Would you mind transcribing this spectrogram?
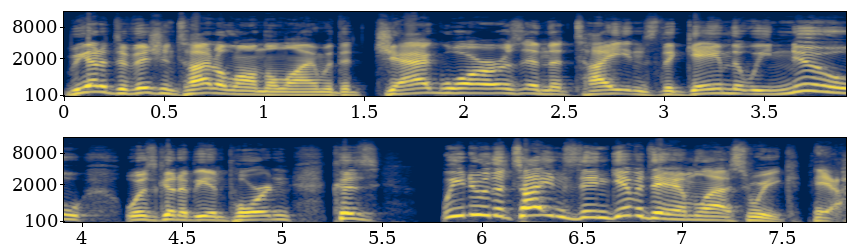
We got a division title on the line with the Jaguars and the Titans, the game that we knew was going to be important because we knew the Titans didn't give a damn last week. Yeah.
